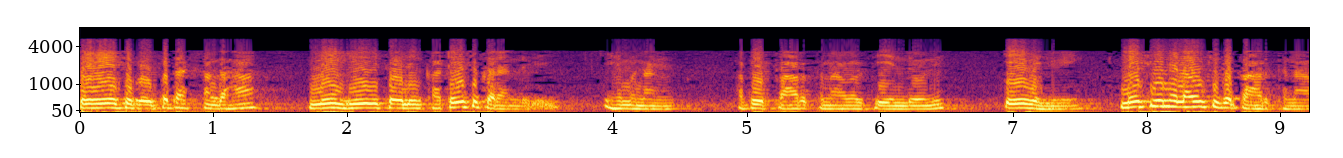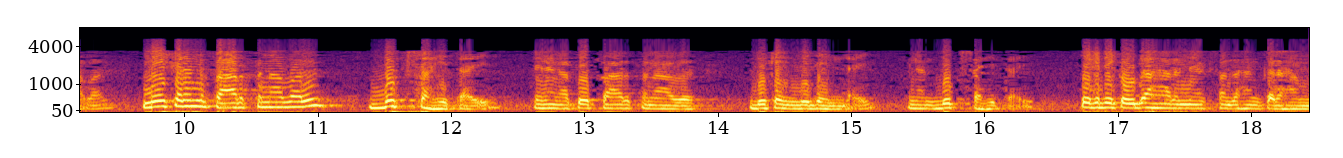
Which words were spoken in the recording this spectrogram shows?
ඒ හේතුක උපතක් සඳහා මේ ජීවිතවලින් කටයුතු කරන්න වෙයි. එහෙමනම් අපේ ප්‍රාර්ථනාවල් තියෙන්න ඕනේ ඒ වෙනුවෙන්. මේ තියෙන ලෞකික ප්‍රාර්ථනාවල් මේ කරන ප්‍රාර්ථනාවල් දුක් සහිතයි. එහෙනම් අපේ ප්‍රාර්ථනාව දුකෙන් මිදෙන්නයි. එහෙනම් දුක් සහිතයි. ඒකට එක උදාහරණයක් සඳහන් කරාම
